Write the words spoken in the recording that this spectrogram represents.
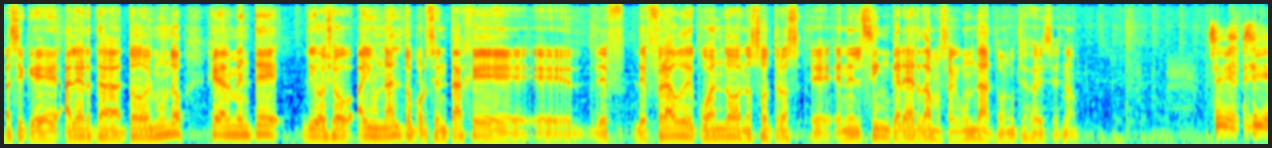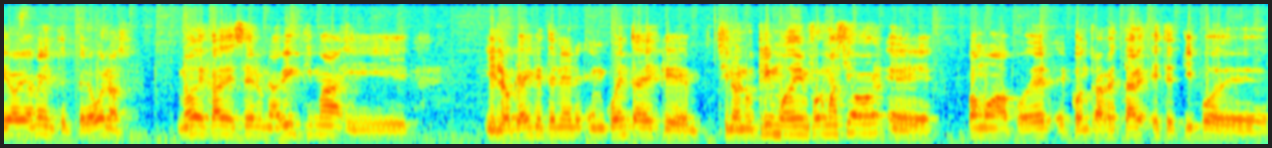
así que alerta a todo el mundo. Generalmente, digo yo, hay un alto porcentaje eh, de, fraude cuando nosotros eh, en el sin querer damos algún dato muchas veces, ¿no? Sí, sí, obviamente, pero bueno, no deja de ser una víctima y y lo que hay que tener en cuenta es que si nos nutrimos de información, eh, vamos a poder eh, contrarrestar este tipo de,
